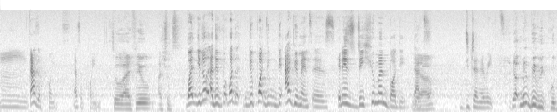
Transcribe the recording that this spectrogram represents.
mm, that's a point. That's a point. So I feel I should. But you know, at the what the, the point, the, the argument is, it is the human body that yeah. degenerates. Yeah, maybe we could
